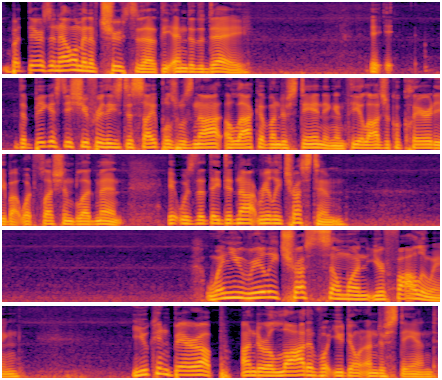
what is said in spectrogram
But there's an element of truth to that at the end of the day. It, it, the biggest issue for these disciples was not a lack of understanding and theological clarity about what flesh and blood meant, it was that they did not really trust him. When you really trust someone you're following, you can bear up under a lot of what you don't understand.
